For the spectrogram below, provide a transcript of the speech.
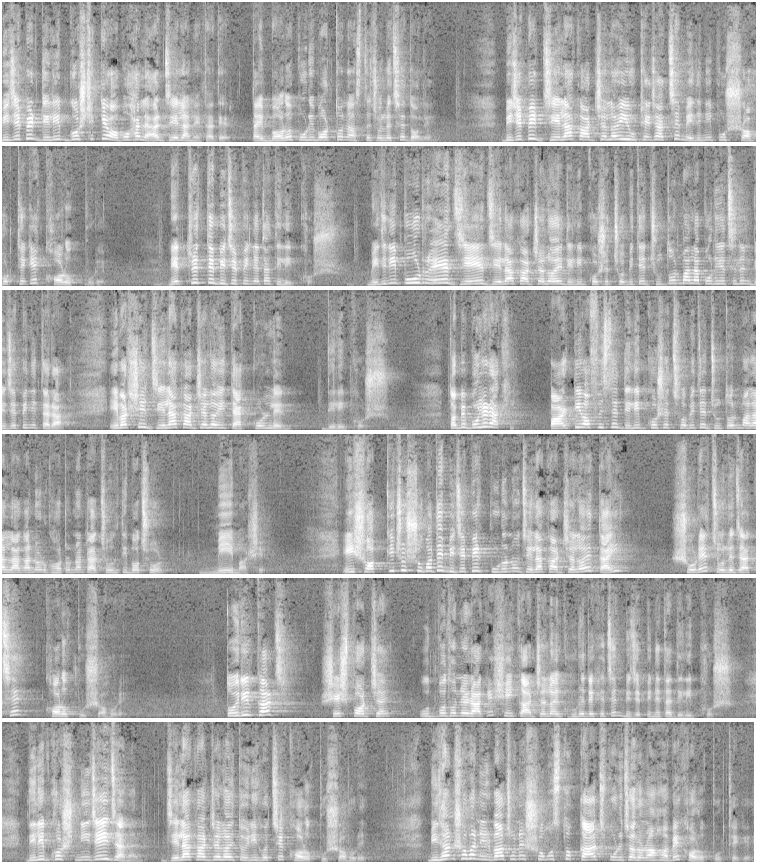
বিজেপির দিলীপ গোষ্ঠীকে অবহেলা জেলা নেতাদের। তাই বড় পরিবর্তন আসতে চলেছে দলে। বিজেপির জেলা কার্যালয়ই উঠে যাচ্ছে মেদিনীপুর শহর থেকে খড়গপুরে। নেতৃত্বে বিজেপি নেতা দিলীপ ঘোষ। মেদিনীপুরে যে জেলা কার্যালয়ে দিলীপ ঘোষের ছবিতে জুতোর মালা পরিয়েছিলেন বিজেপি নেতারা, এবার সেই জেলা কার্যালয়ই ত্যাগ করলেন দিলীপ ঘোষ। তবে বলে রাখি, পার্টি অফিসে দিলীপ ঘোষের ছবিতে জুতোর মালা লাগানোর ঘটনাটা চলতি বছর মে মাসে। এই সব কিছুর সুবাদে বিজেপির পুরনো জেলা কার্যালয় তাই সরে চলে যাচ্ছে খড়গপুর শহরে। তৈরির কাজ শেষ পর্যায়ে। উদ্বোধনের আগে সেই কার্যালয় ঘুরে দেখেছেন বিজেপি নেতা দিলীপ ঘোষ। দিলীপ ঘোষ নিজেই জানান, জেলা কার্যালয় তৈরি হচ্ছে খড়গপুর শহরে। বিধানসভা নির্বাচনের সমস্ত কাজ পরিচালনা হবে খড়গপুর থেকে।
